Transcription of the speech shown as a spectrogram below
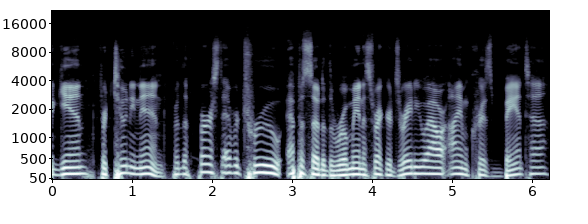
Again for tuning in for the first ever true episode of the Romanus Records Radio Hour. I am Chris Banta.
